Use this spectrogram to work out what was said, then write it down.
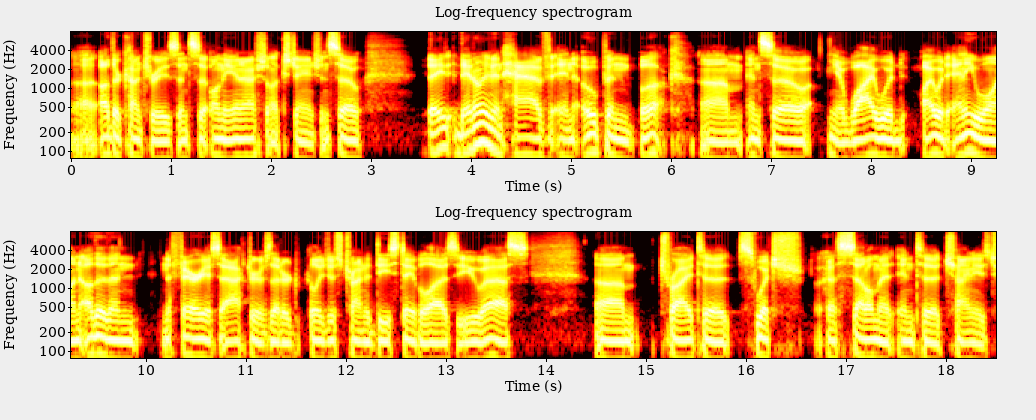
uh, other countries, and so on the international exchange. And so they they don't even have an open book, um, and so you know why would why would anyone other than nefarious actors that are really just trying to destabilize the U.S. Um, try to switch a settlement into Chinese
